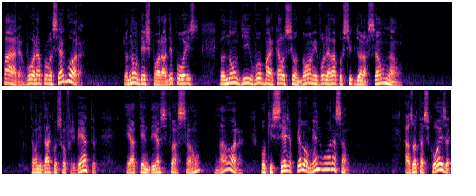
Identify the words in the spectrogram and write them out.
para, vou orar por você agora. Eu não deixo para orar depois, eu não digo, vou marcar o seu nome, vou levar para o ciclo de oração, não. Então, lidar com o sofrimento é atender a situação na hora, ou que seja pelo menos uma oração. As outras coisas,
